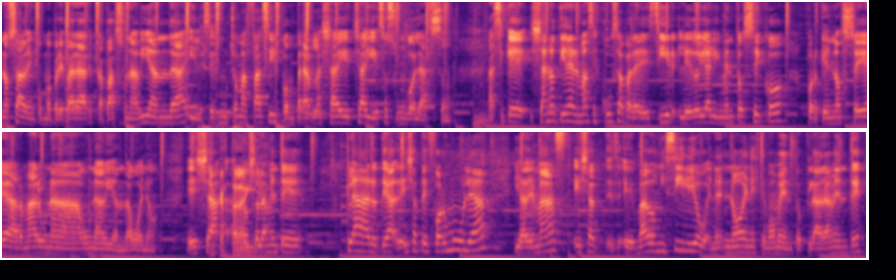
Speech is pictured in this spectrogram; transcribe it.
no saben cómo preparar capaz una vianda y les es mucho más fácil comprarla ya hecha y eso es un golazo. Mm. Así que ya no tienen más excusa para decir le doy alimento seco porque no sé armar una, una vianda. Bueno, ella no solamente Claro, ella te formula y además ella eh, va a domicilio, bueno, no en este momento, claramente,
